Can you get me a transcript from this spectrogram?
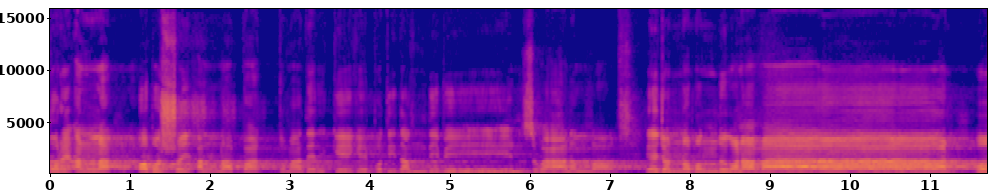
পরে আল্লাহ অবশ্যই আল্লাহ পাক তোমাদেরকে প্রতিদান দিবেন। সুহান আল্লাহ এজন্য বন্ধুগণ আমার, ও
